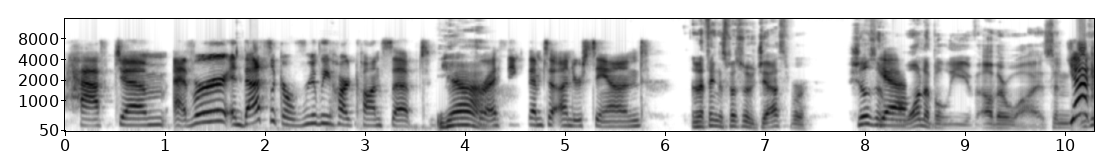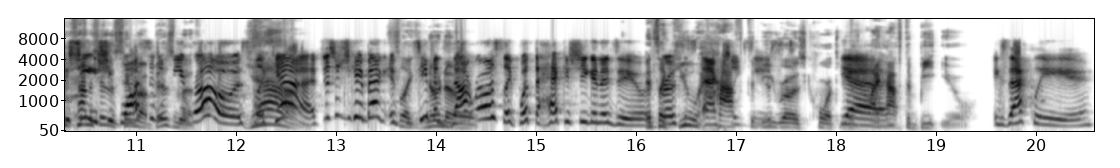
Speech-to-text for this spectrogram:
half gem ever, and that's like a really hard concept Yeah. for I think them to understand. And I think especially with Jasper, she doesn't Yeah. want to believe otherwise. And Yeah, because kinda she she wants about to defeat Bismuth. Rose. Like, Yeah. yeah, if this is she came back, if like, no, Steven's no. not Rose, like what the heck is she gonna do? It's if like Rose you doesn't have actually to be? Rose Quartz Yeah. I have to beat you. Exactly.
